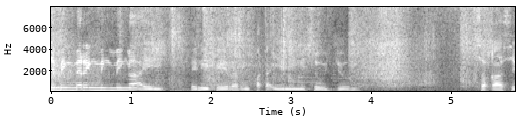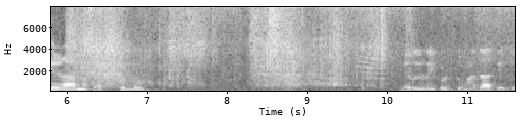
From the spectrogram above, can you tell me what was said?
Si Ming Mering Mingming nga ay tinitira rin pakainin ni Sojun. Saka si Ramos at Kulog. Nire-record ko nga dati ito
